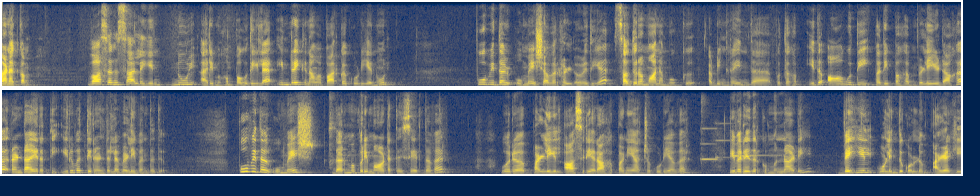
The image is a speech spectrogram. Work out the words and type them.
வணக்கம். வாசகசாலையின் நூல் அறிமுகம் பகுதியில் இன்றைக்கு நாம் பார்க்கக்கூடிய நூல் பூவிதழ் உமேஷ் அவர்கள் எழுதிய சதுரமான மூக்கு அப்படிங்கிற இந்த புத்தகம். இது ஆகுதி பதிப்பகம் வெளியீடாக ரெண்டாயிரத்தி இருபத்தி ரெண்டில் வெளிவந்தது. பூவிதழ் உமேஷ் தருமபுரி மாவட்டத்தை சேர்ந்தவர் ஒரு பள்ளியில் ஆசிரியராக பணியாற்றக்கூடியவர். இவர் இதற்கு முன்னாடி வெயில் ஒளிந்து கொள்ளும் அழகி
